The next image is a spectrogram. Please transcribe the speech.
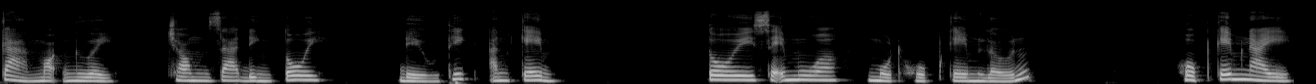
cả mọi người trong gia đình tôi đều thích ăn kem. Tôi sẽ mua một hộp kem lớn. Hộp kem này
